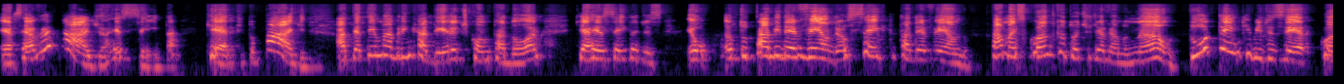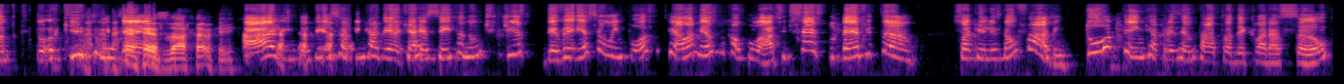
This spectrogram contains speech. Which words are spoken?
Essa é a verdade. A Receita quer que tu pague. Até tem uma brincadeira de contador que a Receita diz: eu, eu tu tá me devendo, eu sei que tu tá devendo. Tá, mas quanto que eu tô te devendo? Não, tu tem que me dizer quanto que tu, que tu me deve. Exatamente. Sabe? Então tem essa brincadeira, que a Receita não te diz. Deveria ser um imposto que ela mesma calculasse e dissesse, tu deve tanto. Só que eles não fazem. Tu tem que apresentar a tua declaração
